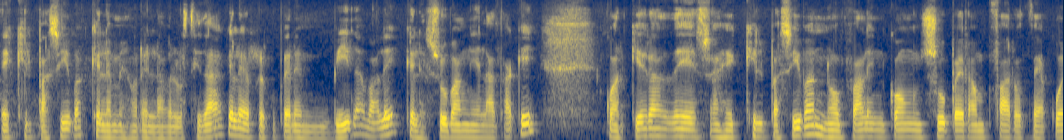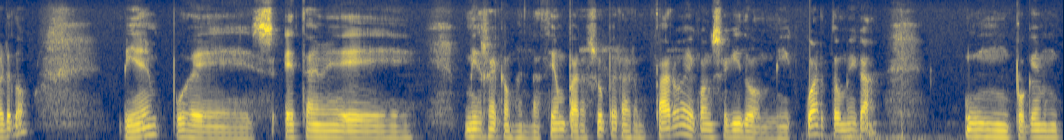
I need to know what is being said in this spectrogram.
skill pasivas que le mejoren la velocidad, que le recuperen vida, ¿vale? Que le suban el ataque. Cualquiera de esas skill pasivas nos valen con super anfaros, ¿de acuerdo? Bien, pues esta es mi recomendación para superar paro. He conseguido mi cuarto mega, un Pokémon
